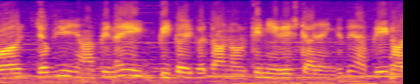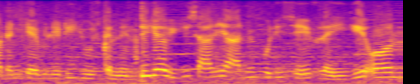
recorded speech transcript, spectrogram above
और जब ये यहाँ पे ना एक पीका एक टाउन हॉल के नियरेस्ट आ जाएँगे तो यहाँ पे नॉर्डन की एबिलिटी यूज़ कर लेना ठीक है ये सारी आर्मी पूरी सेफ़ रहेगी और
